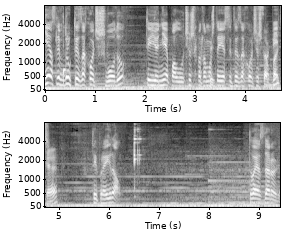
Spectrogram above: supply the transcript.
если вдруг ты захочешь воду, ты ее не получишь, потому что если ты захочешь попить, Собака. ты проиграл. Твое здоровье.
